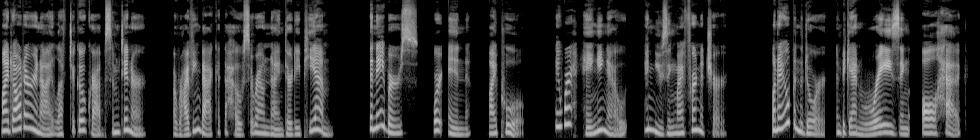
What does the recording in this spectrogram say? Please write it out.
my daughter and I left to go grab some dinner, arriving back at the house around 9:30 p.m. The neighbors were in my pool. They were hanging out and using my furniture. When I opened the door and began raising all heck,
